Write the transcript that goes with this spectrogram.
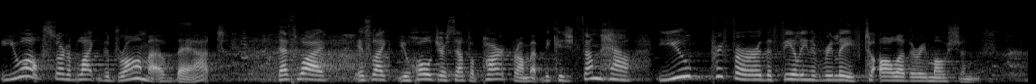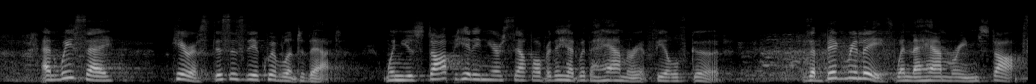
you all sort of like the drama of that. That's why it's like you hold yourself apart from it because somehow you prefer the feeling of relief to all other emotions. And we say hear us. This is the equivalent to that. When you stop hitting yourself over the head with a hammer it feels good it's a big relief when the hammering stops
